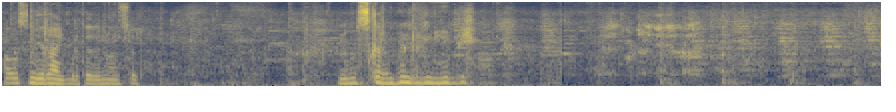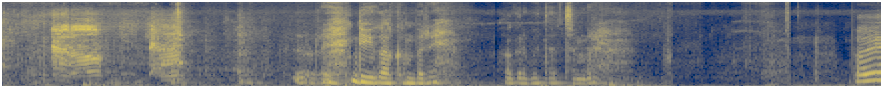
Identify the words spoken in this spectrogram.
ಹೌಸ್ ನೀರು ಹಾಕಿಬಿಡ್ತದೆ ಇನ್ನೊಂದು ಸ್ವಲ್ಪ ನಮಸ್ಕಾರ ಮಾಡ್ರಿ ನೀವು ಬಿ. ನೋಡ್ರಿ ದೀಗ ಹಾಕೊಂಬರ್ರಿ ಅಗರಬತ್ತಿ ಹಚ್ಚಂಬರ್ರಿ ಪವೇ.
